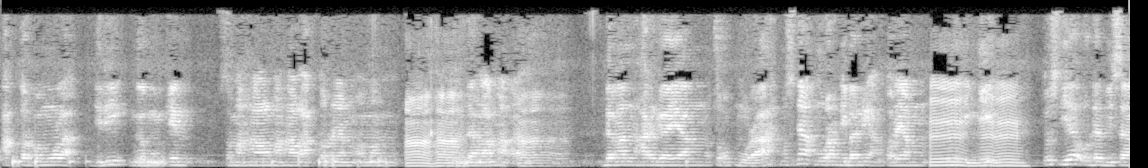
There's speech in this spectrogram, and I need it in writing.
aktor pemula. Jadi nggak mungkin semahal-mahal aktor yang emang ah. udah lama kan. Ah. Dengan harga yang cukup murah, maksudnya murah dibanding aktor yang Hmm, tinggi. hmm, hmm. Terus dia udah bisa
